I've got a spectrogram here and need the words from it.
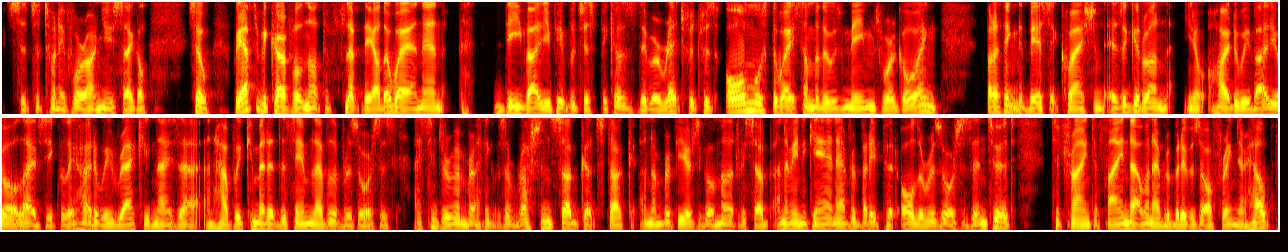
It's a 24 hour news cycle. So we have to be careful not to flip the other way and then devalue people just because they were rich, which was almost the way some of those memes were going. But I think the basic question is a good one. You know, how do we value all lives equally? How do we recognize that? And have we committed the same level of resources? I seem to remember, I think it was a Russian sub got stuck a number of years ago, a military sub. And I mean, again, everybody put all the resources into it to trying to find that when everybody was offering their help.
